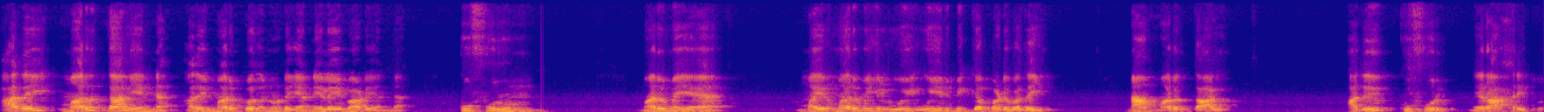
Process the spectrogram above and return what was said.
அதை மறுத்தால் என்ன? அதை மறுப்பதனுடைய நிலைப்பாடு என்ன? குஃபுருன். மறுமைய மறுமையில் உயிர்ப்பிக்கப்படுவதை நாம் மறுத்தால் அது குஃபுர் நிராகரிப்பு.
